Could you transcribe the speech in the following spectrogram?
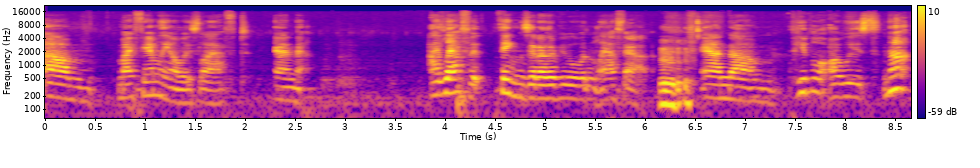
um, my family always laughed, and I laugh at things that other people wouldn't laugh at. and um, people always, not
